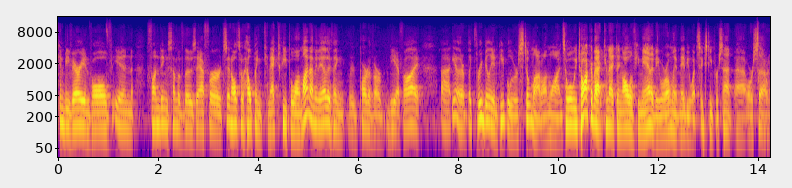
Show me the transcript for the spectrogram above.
can be very involved in funding some of those efforts and also helping connect people online. I mean, the other thing, part of our DFI you know, there are like 3 billion people who are still not online. So when we talk about connecting all of humanity, we're only at maybe, what, 60% uh, or so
